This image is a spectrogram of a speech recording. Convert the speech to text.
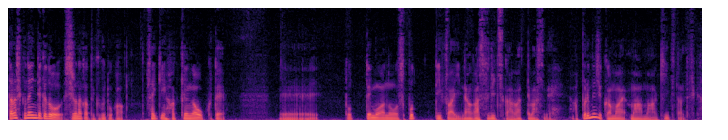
新しくないんだけど知らなかった曲とか最近発見が多くて、えー、とってもあの Spotify 流す率が上がってますね。Apple Music はまあまあまあ聞いてたんですけど、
